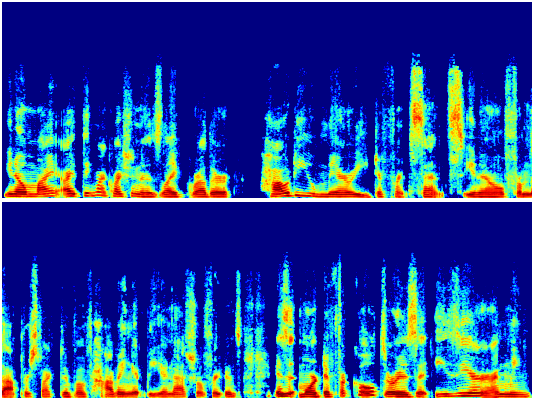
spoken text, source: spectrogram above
you know, my, I think my question is like, rather, how do you marry different scents, you know, from that perspective of having it be a natural fragrance? Is it more difficult or is it easier? I mean,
